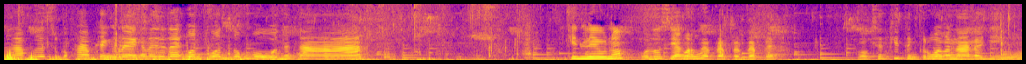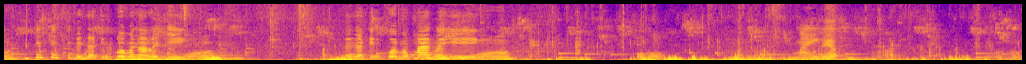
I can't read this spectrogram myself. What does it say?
นะคะเพื่อสุขภาพแข็งแรงและจะได้อ้วนท้วนสมบูรณ์นะจ๊ะกินเร็วเนาะโอ้รู้เสียงแบบแบบแบบแบบแบบแบบบอกฉันคิดถึงกล้วยมานานแล้วหญิง ฉันอยากกินกล้วยมานานแล้วหญิง ฉันอยากกินกล้วยมากๆเลยหญิงโอ้โหใหม่แล้วอื้อหือ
